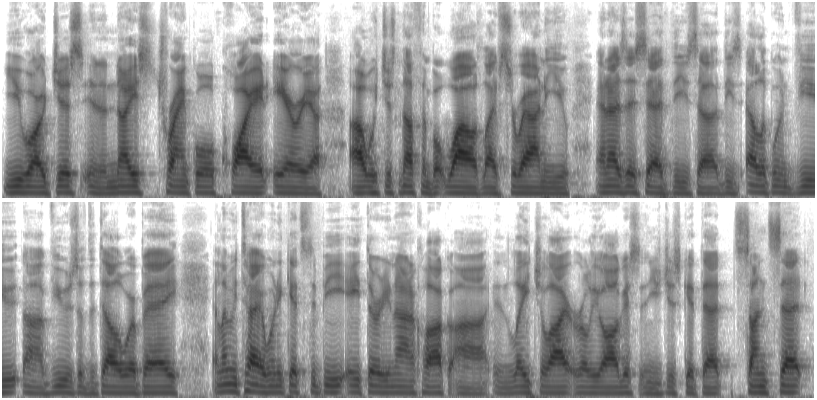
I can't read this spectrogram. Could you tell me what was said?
you are just in a nice, tranquil, quiet area uh, with just nothing but wildlife surrounding you. And as I said, these uh, these eloquent view, uh, views of the Delaware Bay. And let me tell you, when it gets to be 8:30, 9 o'clock uh, in late July, early August, and you just get that sunset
